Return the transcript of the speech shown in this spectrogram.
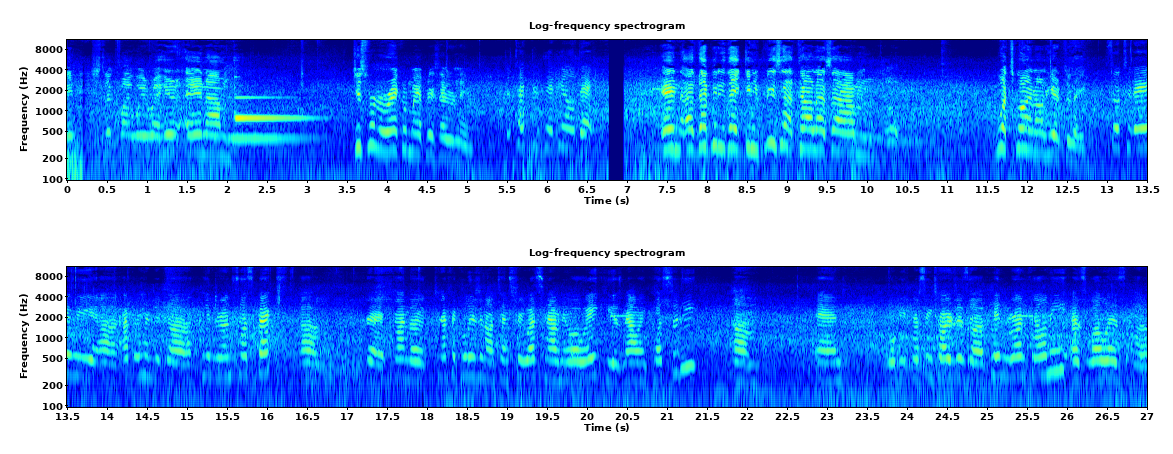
and just look my way right here. And um, just for the record, may I please have your name? Detective Daniel Day. And uh, Deputy Day, can you please uh, tell us um, what's going on here today? So today we uh, apprehended the hit and run suspect um, that in the traffic collision on 10th Street West and Avenue O-8. He is now in custody. Um, and we'll be pressing charges of hit and run felony as well as uh,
